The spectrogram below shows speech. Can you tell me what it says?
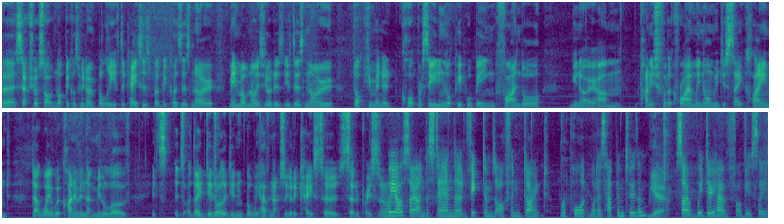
for sexual assault, not because we don't believe the cases, but because there's no. I mean, Robin always viewed it as if there's no documented court proceedings or people being fined or, you know, um, punished for the crime, we normally just say claimed. That way, we're kind of in that middle of it's it's they did or they didn't, but we haven't actually got a case to set a precedent on. We also understand that victims often don't report what has happened to them. Yeah. So we do have obviously.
